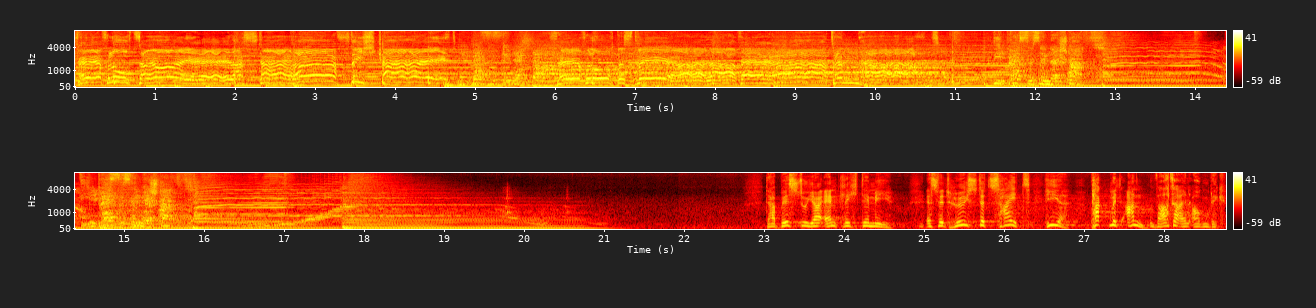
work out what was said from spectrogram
Verflucht sei eure Lasterhaftigkeit. Verflucht ist wer Allah verraten hat. Die Pest ist in der Stadt. In der Stadt. Da bist du ja endlich, Demi. Es wird höchste Zeit. Hier, pack mit an. Warte einen Augenblick.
